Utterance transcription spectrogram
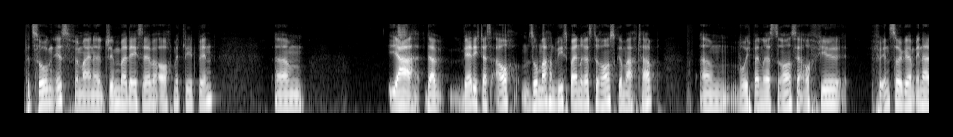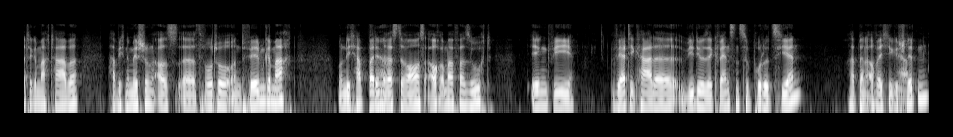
bezogen ist, für meine Gym, bei der ich selber auch Mitglied bin. Ähm, ja, da werde ich das auch so machen, wie ich es bei den Restaurants gemacht habe, ähm, wo ich bei den Restaurants ja auch viel für Instagram Inhalte gemacht habe, habe ich eine Mischung aus äh, Foto und Film gemacht und ich habe bei den ja. Restaurants auch immer versucht, irgendwie vertikale Videosequenzen zu produzieren, habe dann auch welche geschnitten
